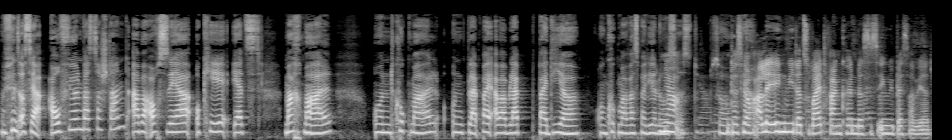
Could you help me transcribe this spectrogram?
Und ich finde es auch sehr aufwühlend, was da stand, aber auch sehr, okay, jetzt mach mal und guck mal und bleib bei, aber bleib bei dir und guck mal, was bei dir los Ja. ist. So, Und dass wir auch alle irgendwie dazu beitragen können, dass es irgendwie besser wird.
